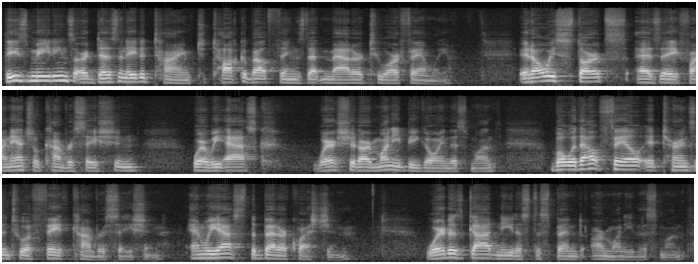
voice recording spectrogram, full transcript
These meetings are designated time to talk about things that matter to our family. It always starts as a financial conversation where we ask, where should our money be going this month? But without fail, it turns into a faith conversation. And we ask the better question, where does God need us to spend our money this month?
